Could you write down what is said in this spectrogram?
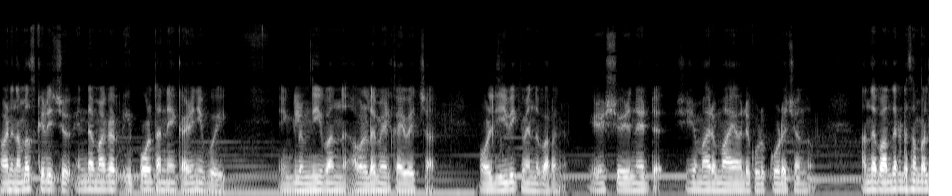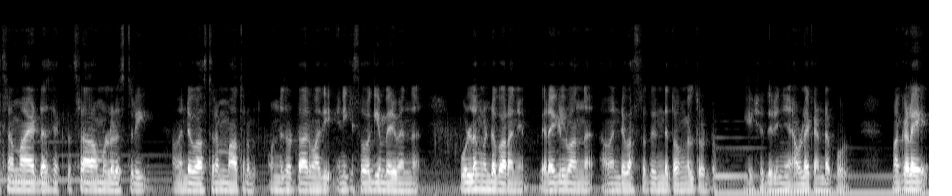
അവനെ നമസ്കരിച്ചു. എന്റെ മകൾ ഇപ്പോൾ തന്നെ കഴിഞ്ഞുപോയി. എങ്കിലും നീ വന്ന് അവളുടെ മേൽ കൈവച്ചാൽ. അവൾ ജീവിക്കുമെന്ന് പറഞ്ഞു. യേശു എഴുന്നേറ്റ് ശിഷ്യന്മാരുമായി അവന്റെ കൂടെ കൂടെ ചെന്നു. അന്ന് പന്ത്രണ്ട് സംവത്സരമായിട്ട് രക്തസ്രാവമുള്ളൊരു സ്ത്രീ അവന്റെ വസ്ത്രം മാത്രം ഒന്ന് തൊട്ടാൽ മതി എനിക്ക് സൗഖ്യം വരുമെന്ന് ഉള്ളം കൊണ്ട് പറഞ്ഞു. പിറകിൽ വന്ന് അവന്റെ വസ്ത്രത്തിന്റെ തൊങ്ങൽ തൊട്ടു. യേശു തിരിഞ്ഞ് അവളെ കണ്ടപ്പോൾ മകളെ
